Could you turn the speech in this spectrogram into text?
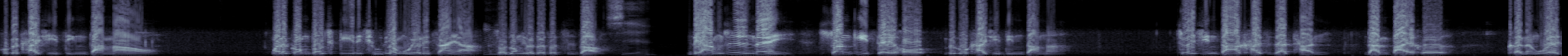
佫要开始叮当啊！哦，我咧讲多一支，你手中有，你知影，手中有的都知道。是。两日内。选举第一号要个开始叮当啊！最近大家开始在谈蓝白河可能会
